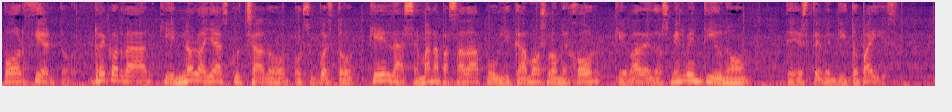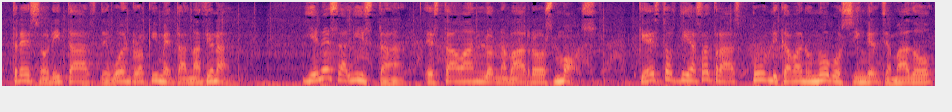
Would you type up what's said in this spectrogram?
Por cierto, recordar, quien no lo haya escuchado, por supuesto, que la semana pasada publicamos lo mejor que va de 2021 de este bendito país. Tres horitas de buen rock y metal nacional. Y en esa lista estaban los navarros Moss, que estos días atrás publicaban un nuevo single llamado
